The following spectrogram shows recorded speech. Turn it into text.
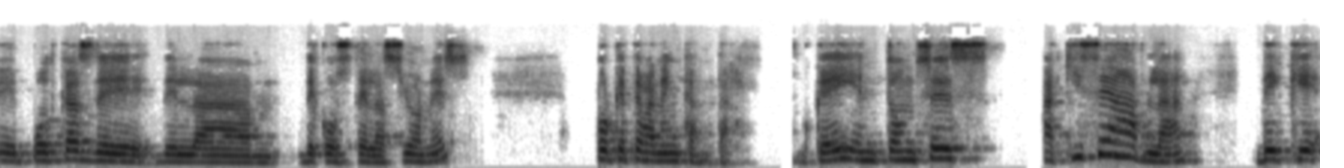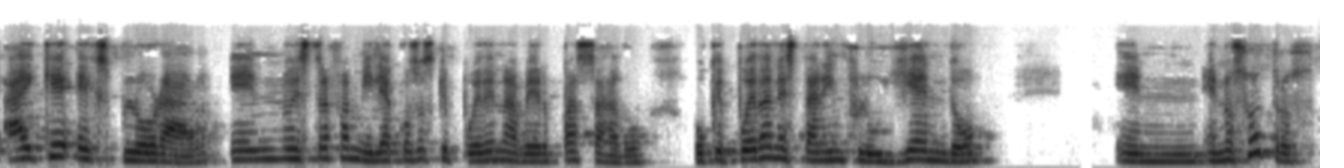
eh, podcasts de, de, la, de constelaciones, porque te van a encantar. ¿Ok? Entonces, aquí se habla de que hay que explorar en nuestra familia cosas que pueden haber pasado o que puedan estar influyendo en, nosotros.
